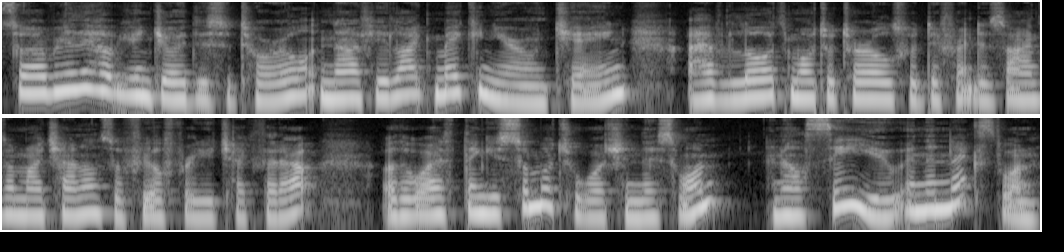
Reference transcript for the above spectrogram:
So I really hope you enjoyed this tutorial. Now if you like making your own chain, I have loads more tutorials for different designs on my channel, so feel free to check that out. Otherwise, thank you so much for watching this one, and I'll see you in the next one.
